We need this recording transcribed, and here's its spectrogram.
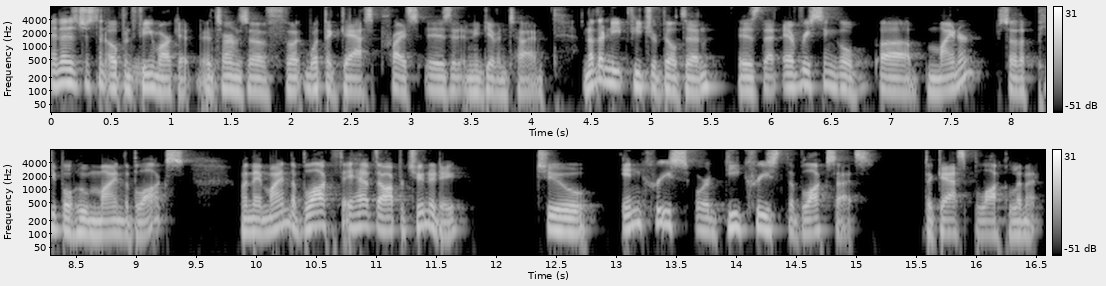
And then it's just an open fee market in terms of what the gas price is at any given time. Another neat feature built in is that every single uh, miner, so the people who mine the blocks, when they mine the block, they have the opportunity to increase or decrease the block size, the gas block limit,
